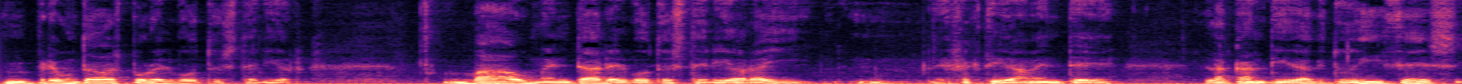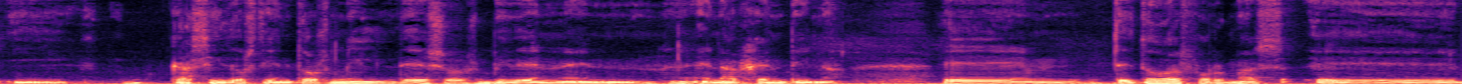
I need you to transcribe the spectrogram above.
me preguntabas por el voto exterior. Va a aumentar el voto exterior. Hay efectivamente la cantidad que tú dices y casi 200.000 de esos viven en, Argentina. Eh, de todas formas, eh,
